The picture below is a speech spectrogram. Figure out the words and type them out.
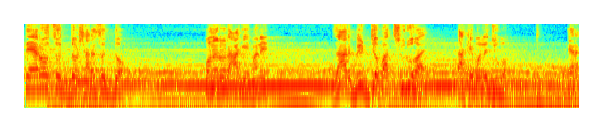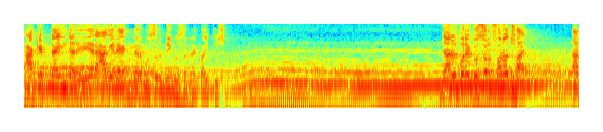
তেরো, চোদ্দ, সাড়ে চোদ্দ। পনেরোর আগে মানে যার বীর্যপাত শুরু হয়, তাকে বলে যুবক। এর আগের টাইমটারে এর আগের এক দেড় বছর, দুই বছরের কয় কিশোর। যার উপরে গোসল ফরজ হয়, তার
